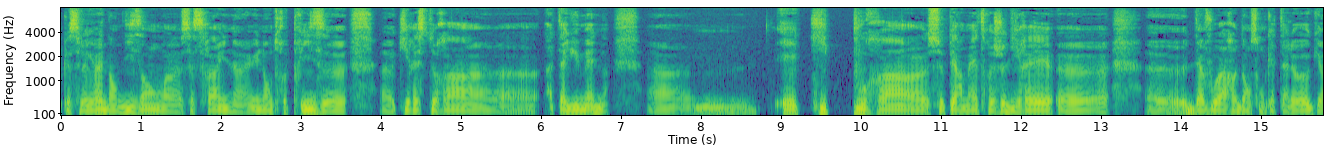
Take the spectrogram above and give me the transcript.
que Slide dans 10 ans, euh, ce sera une, entreprise euh, qui restera à taille humaine et qui pourra se permettre, je dirais, d'avoir dans son catalogue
